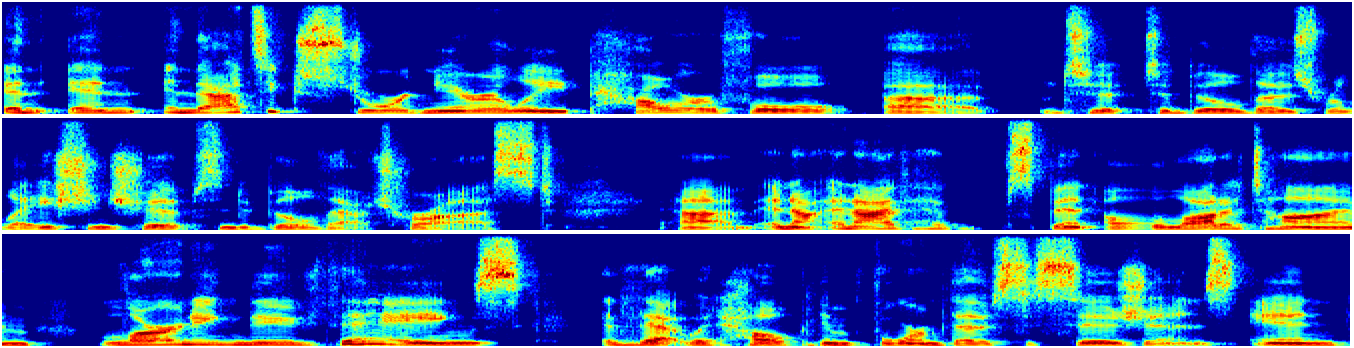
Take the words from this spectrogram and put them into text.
and and and that's extraordinarily powerful uh, to to build those relationships and to build that trust. Um, and I, and I've have spent a lot of time learning new things that would help inform those decisions. And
